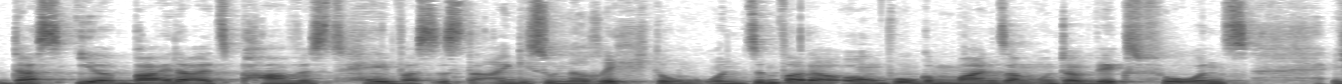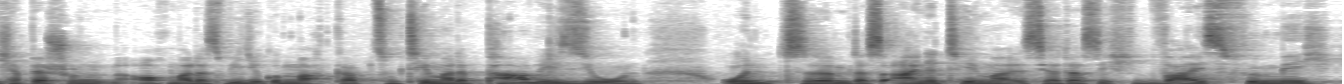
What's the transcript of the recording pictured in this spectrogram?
dass ihr beide als Paar wisst, hey, was ist da eigentlich so eine Richtung? Und sind wir da irgendwo gemeinsam unterwegs für uns? Ich habe ja schon auch mal das Video gemacht gehabt zum Thema der Paarvision. Und ähm, das eine Thema ist ja, dass ich weiß für mich,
